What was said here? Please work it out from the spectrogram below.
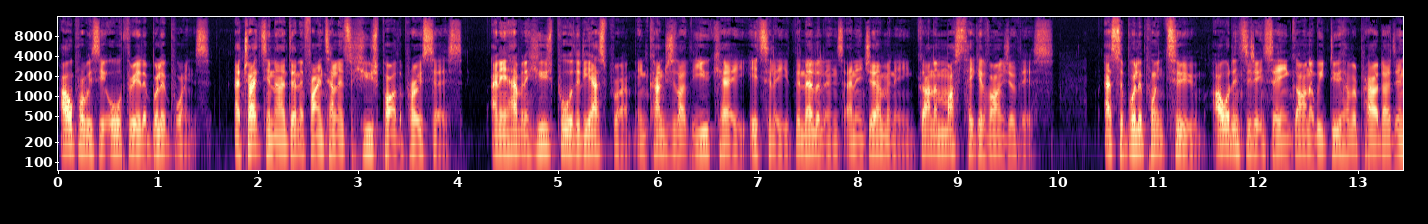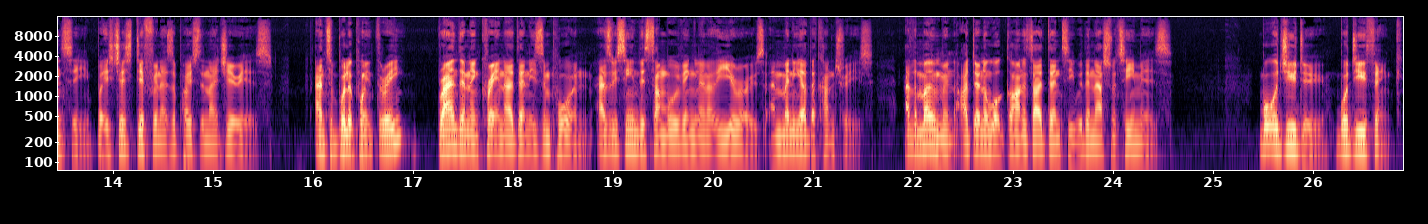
I will probably see all three of the bullet points. Attracting and identifying talent is a huge part of the process, and in having a huge pool of the diaspora in countries like the UK, Italy, the Netherlands, and in Germany, Ghana must take advantage of this. As to bullet point two, I would interject in saying Ghana we do have a proud identity, but it's just different as opposed to Nigeria's. And to bullet point three, branding and creating identity is important, as we've seen this summer with England at the Euros and many other countries. At the moment, I don't know what Ghana's identity with the national team is. What would you do? What do you think?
